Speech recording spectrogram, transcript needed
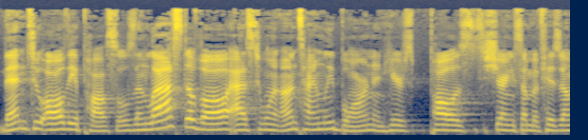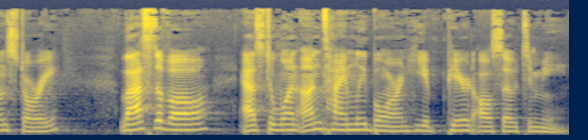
then to all the apostles, and last of all, as to one untimely born, and here's Paul is sharing some of his own story. Last of all, as to one untimely born, he appeared also to me.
